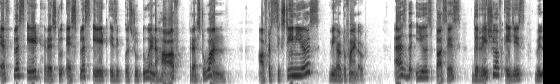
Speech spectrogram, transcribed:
F plus 8 raised to S plus 8 is equals to 2.5 raised to 1. After 16 years, we have to find out. As the years passes, the ratio of ages will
